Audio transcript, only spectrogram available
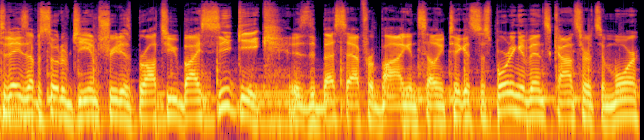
Today's episode of GM Street is brought to you by SeatGeek. It is the best app for buying and selling tickets to sporting events, concerts, and more.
